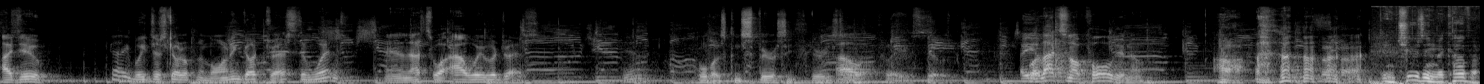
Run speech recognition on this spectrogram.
I do. Yeah, we just got up in the morning, got dressed, and went. And that's what, how we were dressed. Yeah. All those conspiracy theories. Oh, please. Hey, Well, uh, that's not Paul, you know. Ah. in choosing the cover,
